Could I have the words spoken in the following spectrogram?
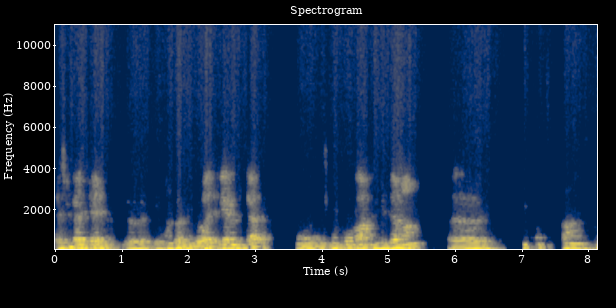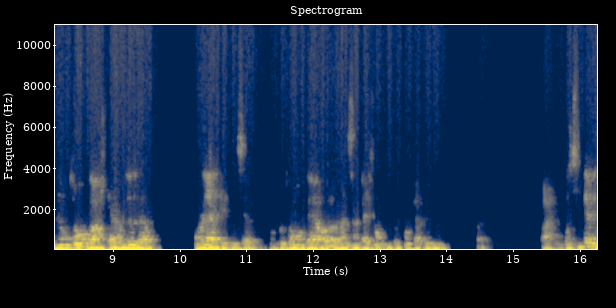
la chain euh, est un peu améliorée, et à l'hôpital, on, on programme les examens euh, enfin, longtemps, voire jusqu'à 22 heures. On l'a technicien. Donc, autant faire euh, 25 patients plutôt qu'en faire deux minutes. Voilà. voilà. On citait les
